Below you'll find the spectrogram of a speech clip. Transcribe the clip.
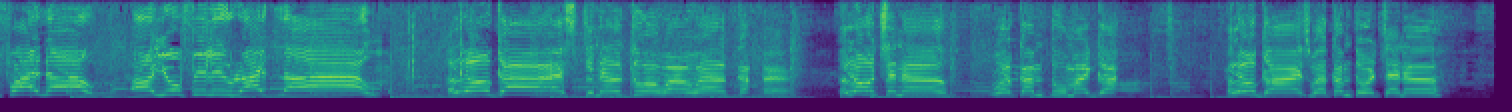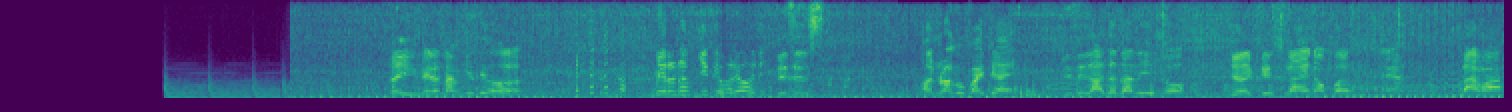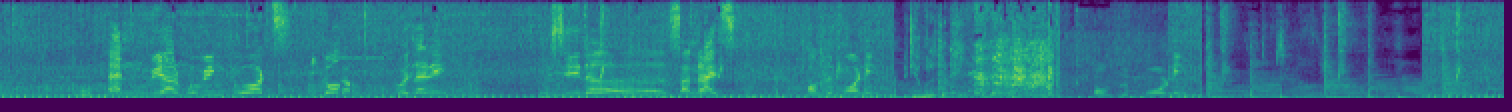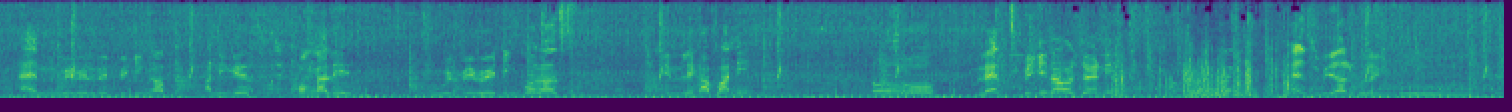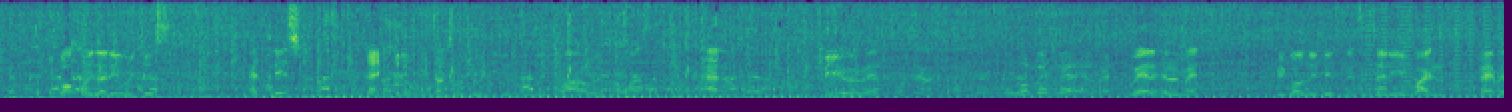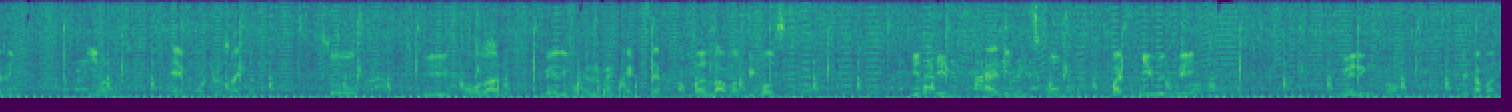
find out are you feeling right now. Hello guys, channel to our welcome. Uh, hello channel, welcome to my god. Hello guys, welcome to our channel. Hey, my name is था? मेरा नाम This is Anurag Upadhyay. This is Azad Ali. Yo, here Krishna and Ambar. Rama. And we are moving towards Tikak Koilari to see the sunrise of the morning. of the morning. And we will be picking up Aniket Bengali who will be waiting for us in Lekhapani. So let's begin our journey. As we are going Tikak Koilari which is at least 10 kilometers or 20 kilometers far away from us. And be aware always wear helmet. Wear helmet because it is necessary while traveling in a motorcycle. So we all are wearing helmet except Ambar Lama because he didn't had in his home but he will be wearing from খাবার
